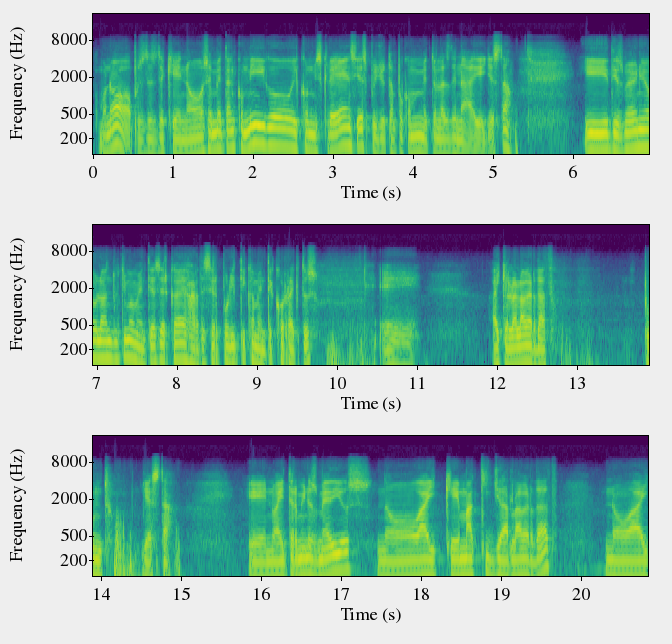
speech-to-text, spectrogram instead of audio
Como no, pues desde que no se metan conmigo y con mis creencias, pues yo tampoco me meto en las de nadie y ya está. Y Dios me ha venido hablando últimamente acerca de dejar de ser políticamente correctos. Eh, hay que hablar la verdad. Punto, ya está. Eh, no hay términos medios, no hay que maquillar la verdad, no hay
